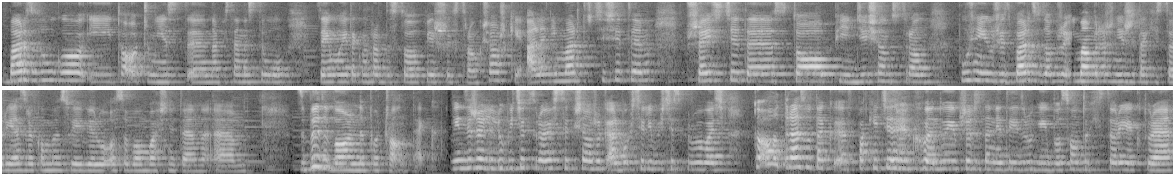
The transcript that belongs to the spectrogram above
bardzo długo i to, o czym jest e, napisane z tyłu, zajmuje tak naprawdę 100 pierwszych stron książki, ale nie martwcie się tym, przejdźcie te 150 stron, później już jest bardzo dobrze i mam wrażenie, że ta historia zrekompensuje wielu osobom właśnie ten zbyt wolny początek. Więc jeżeli lubicie którąś z tych książek albo chcielibyście spróbować, to od razu tak e, w pakiecie rekomenduję przeczytanie tej drugiej, bo są to historie, które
